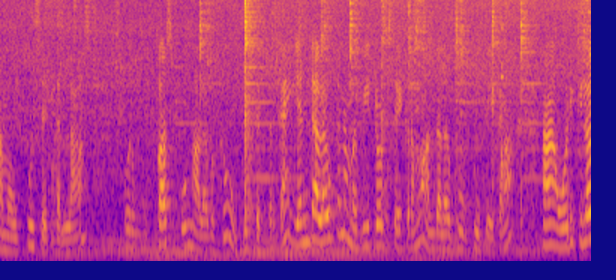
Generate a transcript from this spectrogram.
நம்ம உப்பு சேர்த்துடலாம். ஒரு முக்கால் ஸ்பூன் அளவுக்கு உப்பு சேர்த்துருக்கேன். எந்த அளவுக்கு நம்ம பீட்ரூட் சேர்க்குறோமோ அந்த அளவுக்கு உப்பு சேர்க்கணும் நான் ஒரு கிலோ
